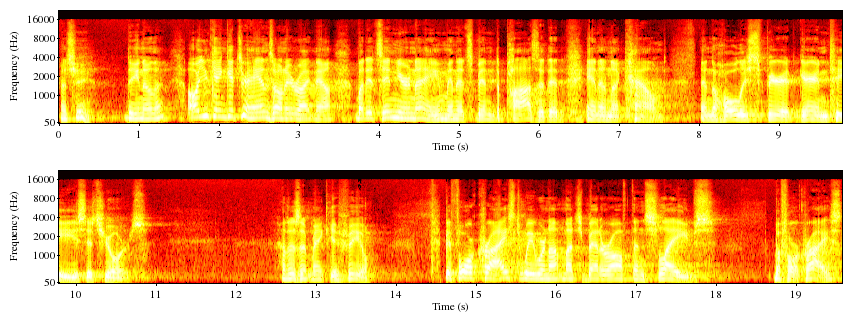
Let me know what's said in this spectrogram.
That's you. Do you know that? Oh, you can't get your hands on it right now, but it's in your name and it's been deposited in an account, and the Holy Spirit guarantees it's yours. How does it make you feel? Before Christ, we were not much better off than slaves before Christ.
